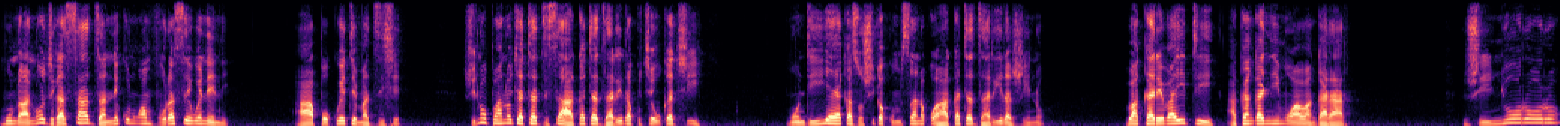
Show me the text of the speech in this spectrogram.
Munhu anodya sadza nekunwa mvura seweneni hapo kwete madzishe. Zvino pano chatadzisa hakatadzarira kucheuka chii? Mhondi iya yakazosvika kumusana kwahakatadzarira zvino. Vakare vaiti akanga nyimo avangarara zvinyororo.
